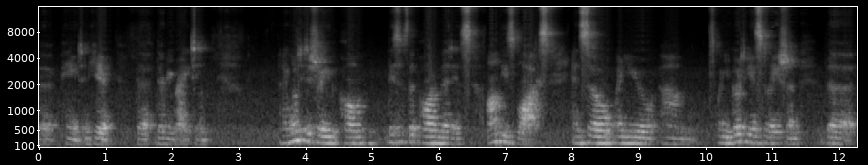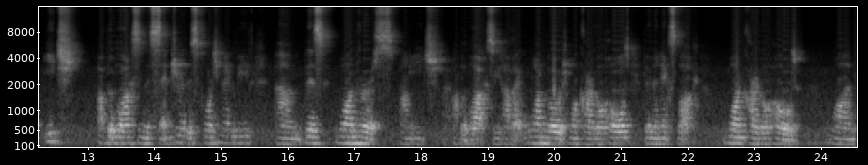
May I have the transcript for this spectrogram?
the paint, and here the, the rewriting. And I wanted to show you the poem. This is the poem that is on these blocks. And so when you, um, when you go to the installation, the each of the blocks in the center, there's 14 I believe, um, there's one verse on each of the blocks. So you have like one boat, one cargo hold, then the next block, one cargo hold, one,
